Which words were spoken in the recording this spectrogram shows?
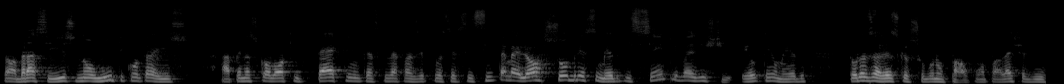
então abrace isso, não lute contra isso. Apenas coloque técnicas que vai fazer com que você se sinta melhor sobre esse medo que sempre vai existir. Eu tenho medo todas as vezes que eu subo no palco, uma palestra de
